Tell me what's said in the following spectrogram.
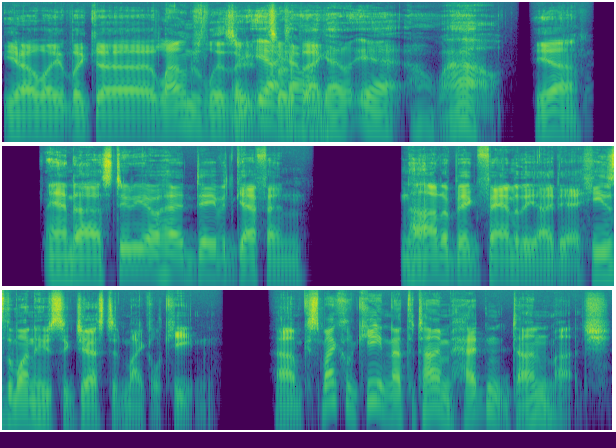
you know, like like a lounge lizard Like, yeah, sort of kind thing. of like a yeah. Oh wow. yeah, and uh, studio head David Geffen, not a big fan of the idea. He's the one who suggested Michael Keaton, um, because Michael Keaton at the time hadn't done much.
